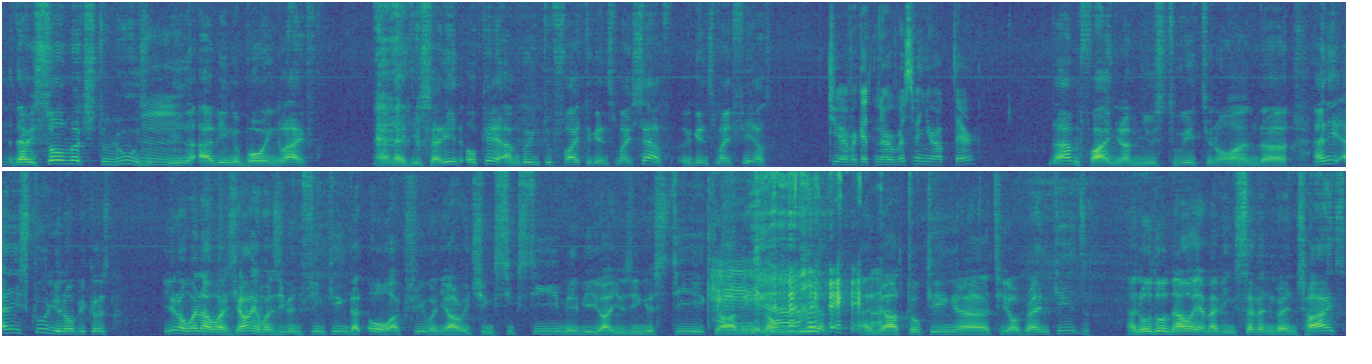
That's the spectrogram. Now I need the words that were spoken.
There is so much to lose in having a boring life. And I decided, okay, I'm going to fight against myself, against my fears. Do you ever get nervous when you're up there? I'm fine, you know, I'm used to it, you know, and, uh, and, it, and it's cool, you know, because, you know, when I was young, I was even thinking that, oh, actually, when you are reaching 60, maybe you are using a stick, you're having a long beard, and you are talking uh, to your grandkids. And although now I am having seven grandchilds,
